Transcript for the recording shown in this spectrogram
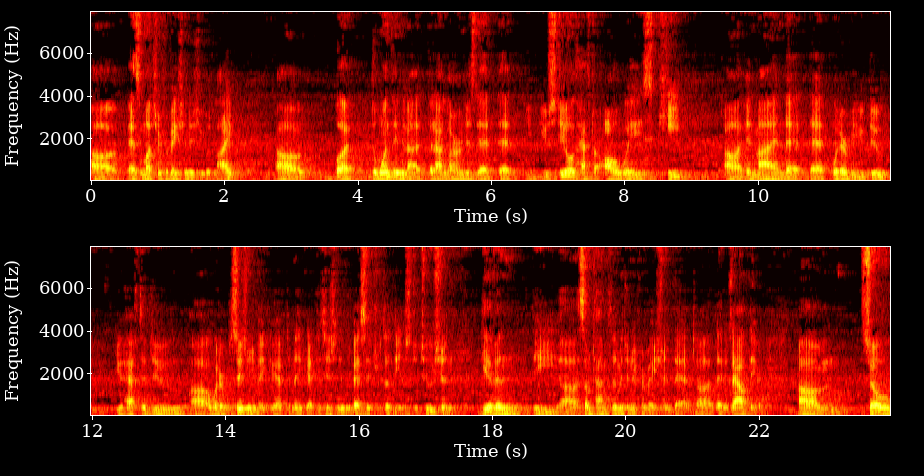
uh, as much information as you would like. Uh, but the one thing that I that I learned is that that you, you still have to always keep uh, in mind that, that whatever you do, you have to do uh, whatever decision you make, you have to make that decision in the best interest of the institution, given the uh, sometimes limited information that uh, that is out there. Um, so,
